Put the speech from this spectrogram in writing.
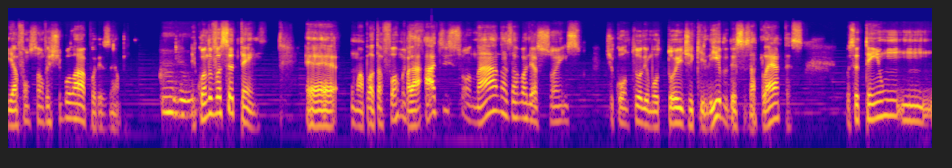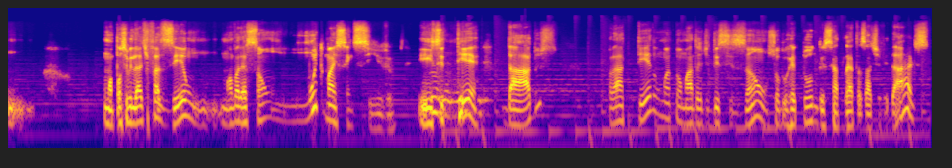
e à função vestibular, por exemplo. Uhum. E quando você tem é uma plataforma para adicionar nas avaliações de controle motor e de equilíbrio desses atletas, você tem um, um, uma possibilidade de fazer um, uma avaliação muito mais sensível e uhum. se ter dados para ter uma tomada de decisão sobre o retorno desse atleta às atividades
